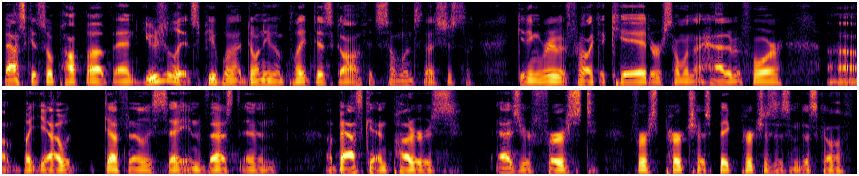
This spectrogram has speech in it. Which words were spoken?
baskets will pop up, and usually it's people that don't even play disc golf. It's someone that's just getting rid of it for like a kid or someone that had it before. Um, but yeah, I would definitely say invest in a basket and putters as your first first purchase, big purchases in disc golf.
